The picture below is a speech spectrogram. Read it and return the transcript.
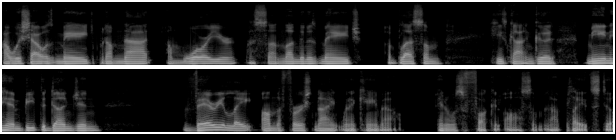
I wish I was mage, but I'm not. I'm warrior. My son London is mage. I bless him. He's gotten good. Me and him beat the dungeon very late on the first night when it came out. And it was fucking awesome. And I play it still.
